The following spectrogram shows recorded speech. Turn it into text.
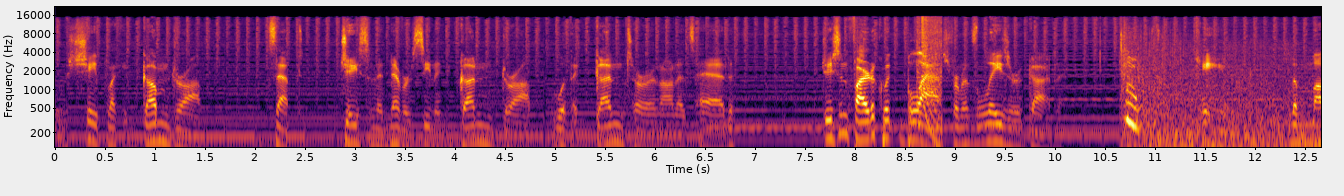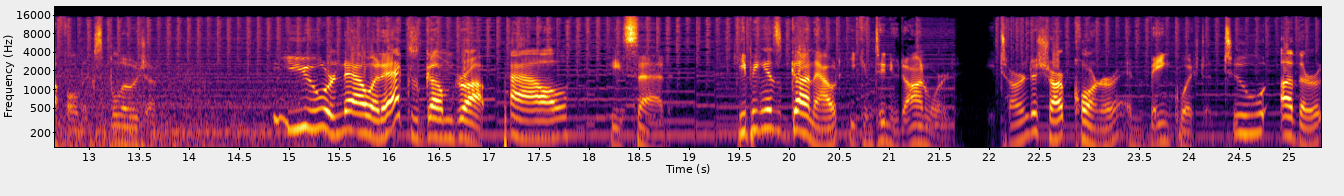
It was shaped like a gumdrop, except Jason had never seen a gun drop with a gun turret on its head. Jason fired a quick blast from his laser gun. Boop! Came the muffled explosion. You are now an ex gumdrop, pal, he said. Keeping his gun out, he continued onward. He turned a sharp corner and vanquished two other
